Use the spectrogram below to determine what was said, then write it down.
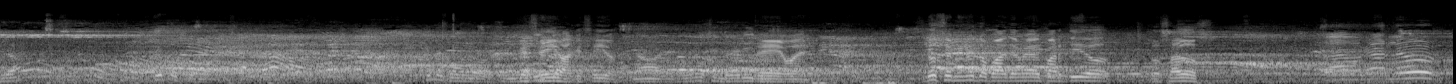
Mira. ¿Qué pasó? ¿Qué le cobró? Que se iba, que se iba. No, le cobró sombrerito. Sí, bueno. 12 minutos para terminar el partido. 2 a 2. ¡Vamos, Carlos!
